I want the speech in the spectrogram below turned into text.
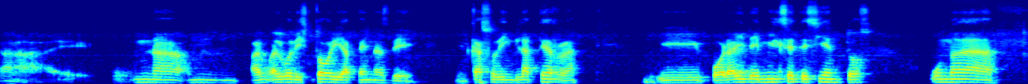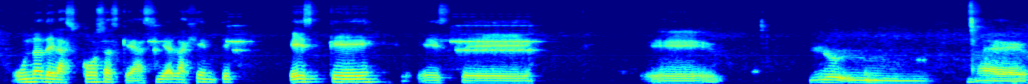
ah, algo de historia apenas de el caso de Inglaterra y por ahí de 1700 una, una de las cosas que hacía la gente es que este, eh, eh,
